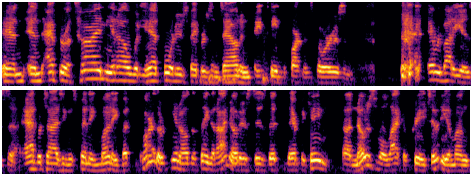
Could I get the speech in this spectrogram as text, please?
and and after a time you know when you had four newspapers in town and 18 department stores and everybody is uh, advertising and spending money but part of the you know the thing that i noticed is that there became a noticeable lack of creativity among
